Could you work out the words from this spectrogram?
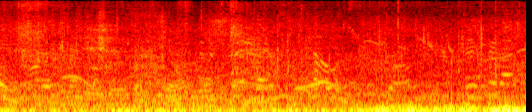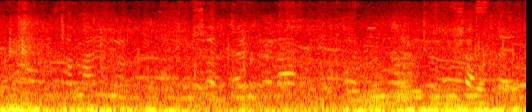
période bleue,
